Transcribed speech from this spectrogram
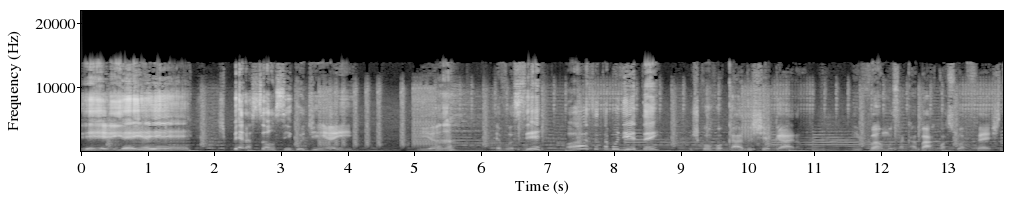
Ei, ei, ei, ei! Espera só um segundinho aí. Lian, é você? Oh, você tá bonita, hein? Os convocados chegaram e vamos acabar com a sua festa.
